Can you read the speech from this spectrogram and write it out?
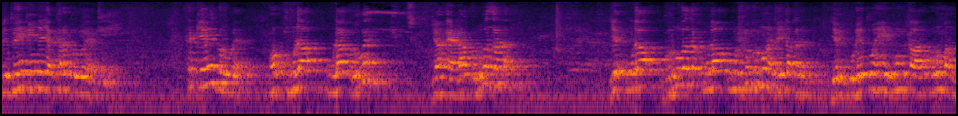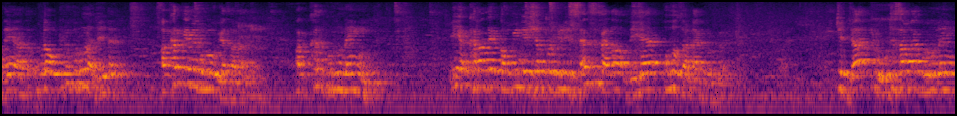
ਵੀ ਤੁਸੀਂ ਕਹਿੰਦੇ ਅੱਖਰ ਗੁਰੂ ਹੈ। ਤੇ ਕਿਵੇਂ ਗੁਰੂ ਹੈ? ਹੁਣ ਊੜਾ ਊੜਾ ਗੁਰੂ ਹੈ? ਜਾਂ ਐੜਾ ਗੁਰੂ ਹੈ ਸਾਡਾ? ਜੇ ਊੜਾ ਗੁਰੂ ਹੈ ਤਾਂ ਊੜਾ ਉਲਟ ਗੁਰੂ ਹੋਣਾ ਚਾਹੀਦਾ ਫਿਰ। ਜੇ ਊੜੇ ਤੋਂ ਅਸੀਂ ਇੱਕ ਓੰਕਾਰ ਗੁਰੂ ਮੰਨਦੇ ਆ ਤਾਂ ਊੜਾ ਉਲਟ ਗੁਰੂ ਹੋਣਾ ਚਾਹੀਦਾ। ਅੱਖਰ ਕਿਵੇਂ ਗੁਰੂ ਹੋ ਗਿਆ ਸਾਡਾ? ਅੱਖਰ ਗੁਰੂ ਨਹੀਂ। ਇਹ ਅੱਖਰਾਂ ਦੇ ਕੰਬੀਨੇਸ਼ਨ ਤੋਂ ਜਿਹੜੀ ਸੈਂਸ ਪੈਦਾ ਹੁੰਦੀ ਹੈ, ਉਹ ਸਾਡਾ ਗੁਰੂ ਹੈ। ਝੱਜਾ ਝੂਠ ਸਾਡਾ ਗੁਰੂ ਨਹੀਂ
